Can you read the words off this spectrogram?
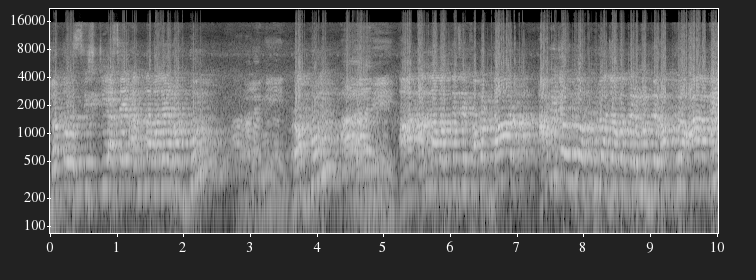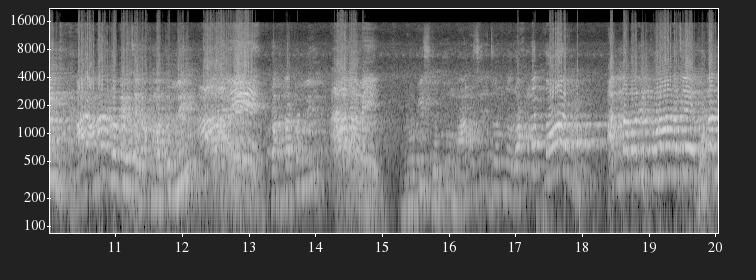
যত সৃষ্টি আছে আল্লাহ বলে রব্বুল রব্বুল আর আল্লাহ বলতেছে খবরদার আমি যেহেতু জগতের মধ্যে রব্বুল আলামিন, আর আমার নবী হচ্ছে রহমাতুল্লিল রহমাতুল্লিল নবী শুধু মানুষের জন্য রহমত নয়, আল্লাহ বলে কোরআন আছে হুদান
